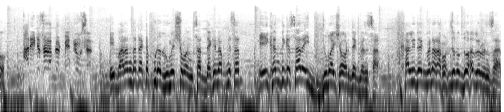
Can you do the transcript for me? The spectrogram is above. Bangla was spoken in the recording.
আর এটা স্যার আপনার বেডরুম স্যার। এই বারান্দাটা একটা পুরো রুমের সমান স্যার। দেখেন আপনি স্যার এইখান থেকে স্যার এই দুবাই শহর দেখবেন স্যার। খালি দেখবেন আর আমার জন্য দোয়া করবেন স্যার।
